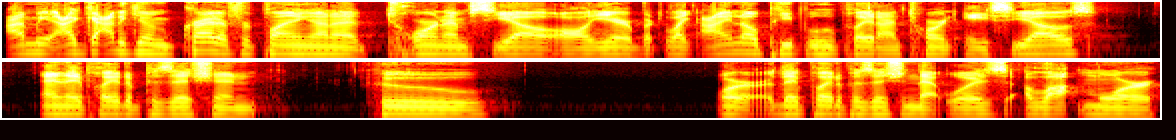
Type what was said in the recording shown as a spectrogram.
I mean, I got to give him credit for playing on a torn MCL all year, but like I know people who played on torn ACLs and they played a position who, or they played a position that was a lot more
